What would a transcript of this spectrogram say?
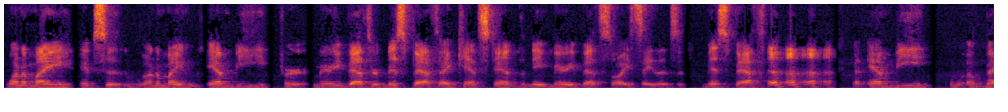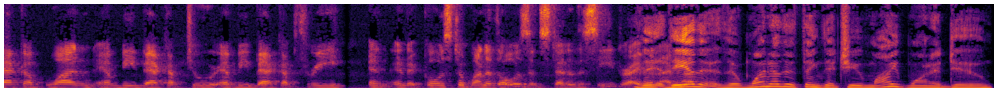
one of my. It's a, one of my MB for Mary Beth or Miss Beth. I can't stand the name Mary Beth, so I say that's Miss Beth. but MB backup one, MB backup two, or MB backup three, and and it goes to one of those instead of the C drive. The, the other, the one other thing that you might want to do,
